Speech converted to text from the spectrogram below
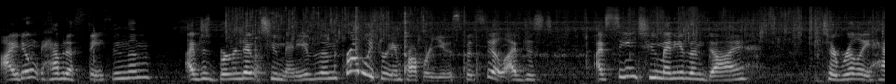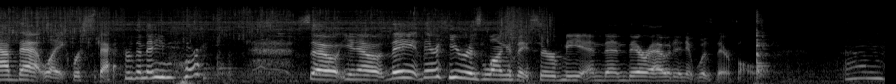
I don't have enough faith in them. I've just burned out too many of them, probably through improper use, but still, I've just I've seen too many of them die to really have that like respect for them anymore. so, you know, they they're here as long as they serve me and then they're out and it was their fault. Um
